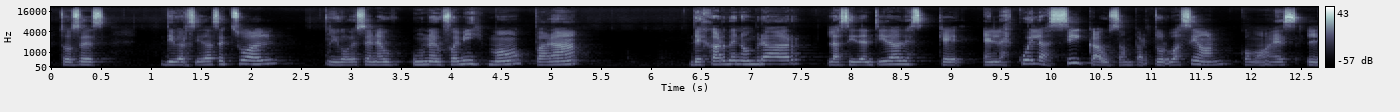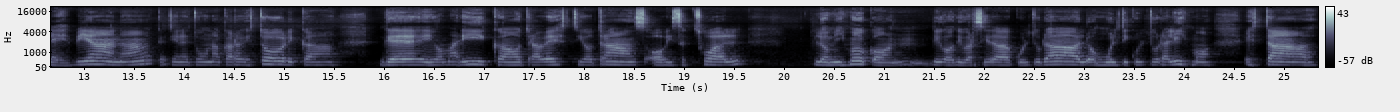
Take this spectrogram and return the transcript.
Entonces, diversidad sexual, digo, es un eufemismo para dejar de nombrar las identidades que en la escuela sí causan perturbación, como es lesbiana, que tiene toda una carga histórica, gay o marica o travesti o trans o bisexual. Lo mismo con, digo, diversidad cultural o multiculturalismo. Esta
